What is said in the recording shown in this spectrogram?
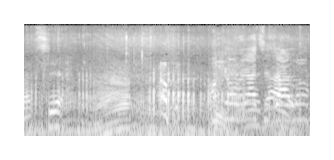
Grazie. Occhio ragazzi giallo.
